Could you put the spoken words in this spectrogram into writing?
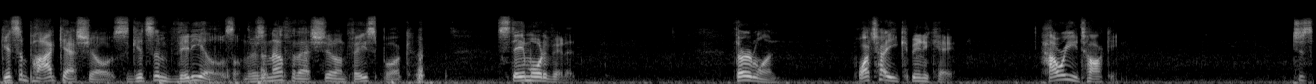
get some podcast shows, get some videos. There's enough of that shit on Facebook. Stay motivated. Third one, watch how you communicate. How are you talking? Just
